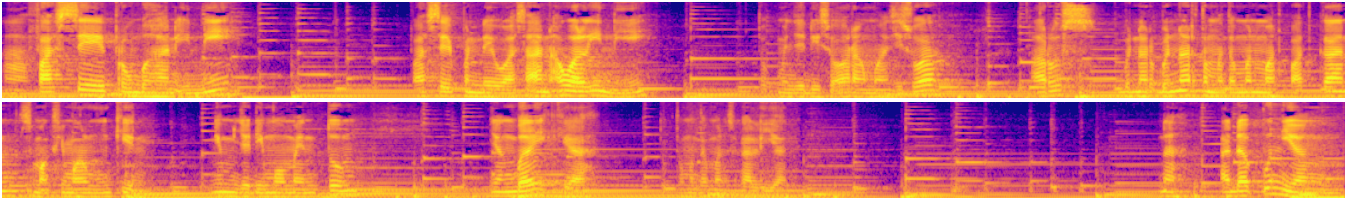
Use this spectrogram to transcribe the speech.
nah, fase perubahan ini fase pendewasaan awal ini untuk menjadi seorang mahasiswa harus benar-benar teman-teman manfaatkan semaksimal mungkin. Ini menjadi momentum yang baik ya untuk teman-teman sekalian. Nah adapun yang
